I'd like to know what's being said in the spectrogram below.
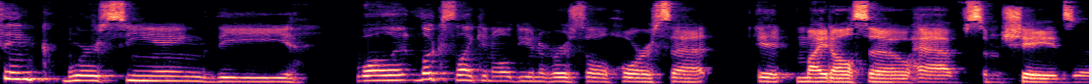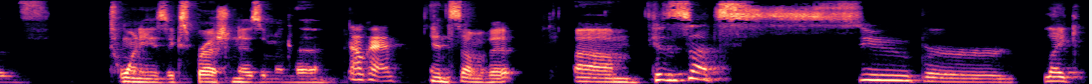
think we're seeing the while it looks like an old Universal horror set, it might also have some shades of 20s expressionism in the Okay. in some of it um because it's not super like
